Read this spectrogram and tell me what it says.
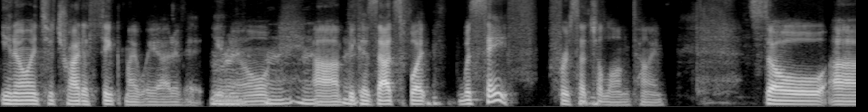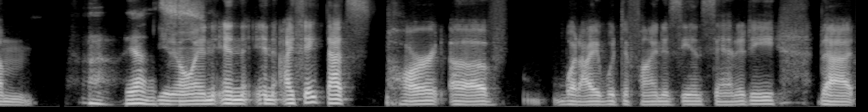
you know and to try to think my way out of it you right, know right, uh, because that's what was safe for such a long time. So um uh, yeah you know and and and i think that's part of what i would define as the insanity that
